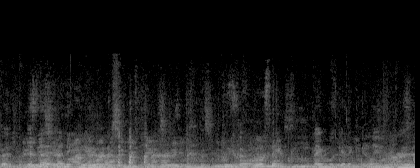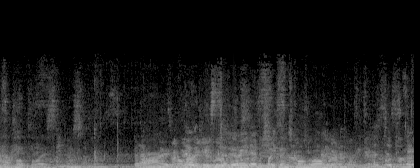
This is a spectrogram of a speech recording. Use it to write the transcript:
but isn't it funny? This and you can't say you can listen to So we'll see, maybe we'll get a couple more. Yeah, hopefully. But All I, well, that would be so great if Looks like things going well here. just stay,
